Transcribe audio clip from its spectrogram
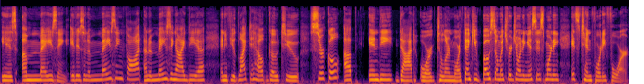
is amazing. It is an amazing thought, an amazing idea. And if you'd like to help, go to circleupindy.org to learn more. Thank you both so much for joining us this morning. It's 1044.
